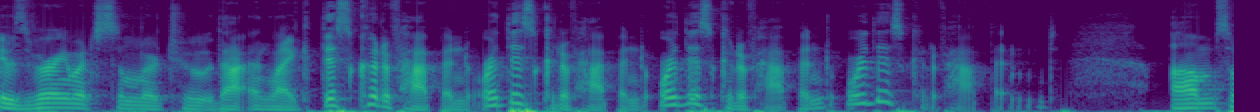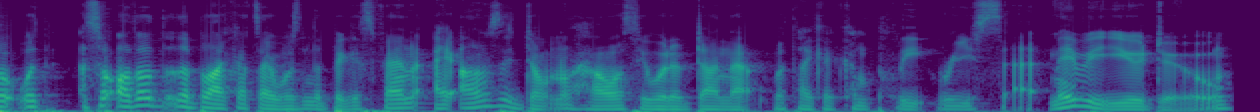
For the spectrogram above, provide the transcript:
it was very much similar to that and like this could have happened or this could have happened or this could have happened or this could have happened. Um so with so although the blackouts i wasn't the biggest fan i honestly don't know how else he would have done that with like a complete reset. Maybe you do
